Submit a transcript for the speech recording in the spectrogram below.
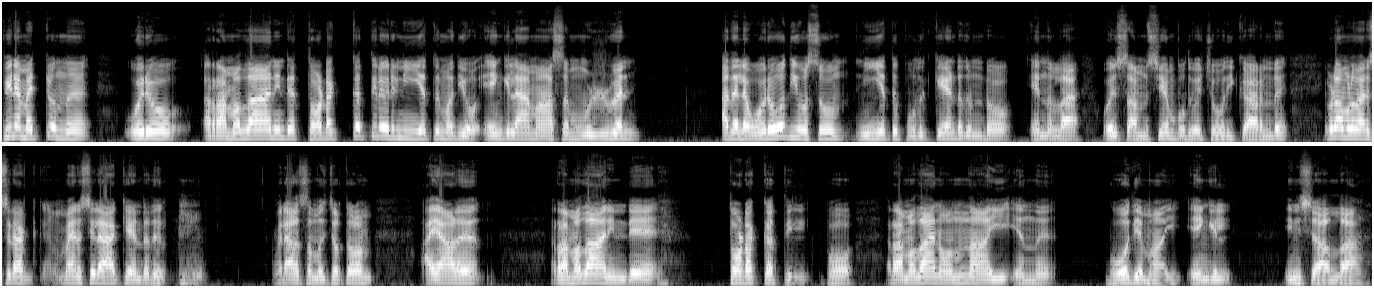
പിന്നെ മറ്റൊന്ന് ഒരു റമദാനിന്റെ തുടക്കത്തിലൊരു നീയത്ത് മതിയോ? എങ്കിൽ ആ മാസം മുഴുവൻ അതല്ല ഓരോ ദിവസവും നീയത്ത് പുതുക്കേണ്ടതുണ്ടോ എന്നുള്ള ഒരു സംശയം പൊതുവെ ചോദിക്കാറുണ്ട്. ഇവിടെ നമ്മൾ മനസ്സിലാക്ക മനസ്സിലാക്കേണ്ടത് ഒരാളെ സംബന്ധിച്ചിടത്തോളം അയാൾ റമദാനിന്റെ തുടക്കത്തിൽ ഇപ്പോൾ റമദാൻ ഒന്നായി എന്ന് ബോധ്യമായി. എങ്കിൽ ഇൻഷാല്ല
